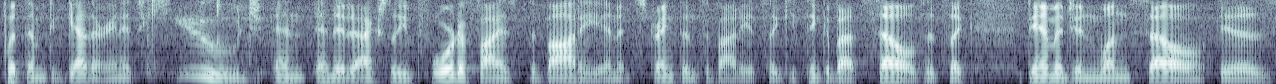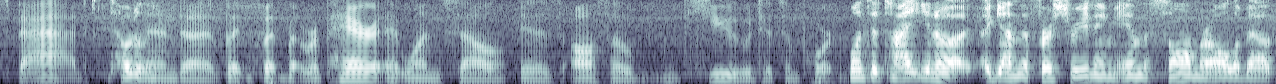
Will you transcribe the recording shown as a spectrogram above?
put them together and it's huge and and it actually fortifies the body and it strengthens the body. It's like you think about cells. It's like damage in one cell is bad Totally. and uh, but but but repair at one cell is also huge it's important Well, to tie, you know, again, the first reading and the psalm are all about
